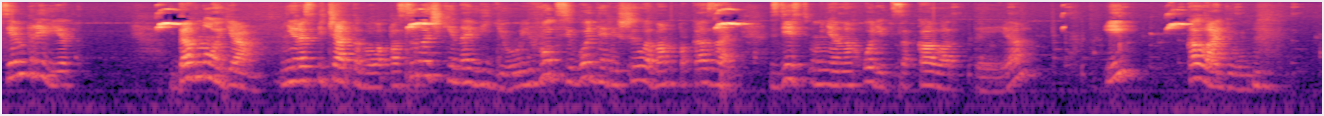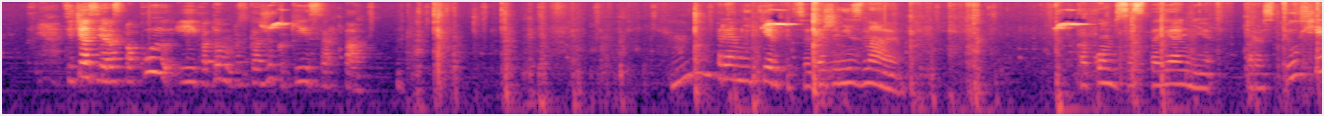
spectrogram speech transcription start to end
Всем привет! Давно я не распечатывала посылочки на видео, и вот сегодня решила вам показать. Здесь у меня находится калатея и калладиум. Сейчас я распакую и потом расскажу, какие сорта. Прям не терпится, даже не знаю, в каком состоянии растюхи.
